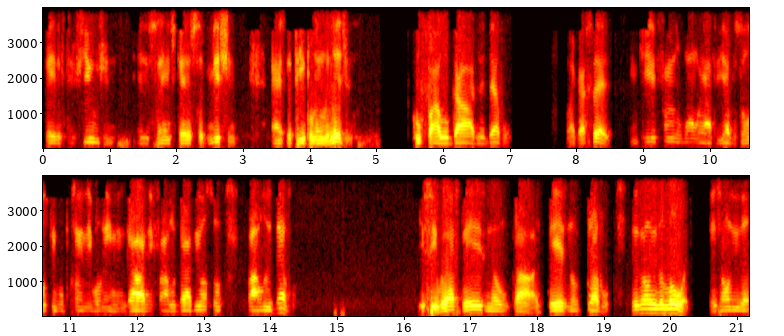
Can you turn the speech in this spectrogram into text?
state of confusion, in the same state of submission as the people in religion who follow God and the devil. Like I said, you can't follow one way without the other. So those people claim they believe in God and they follow God, they also follow the devil. You see, with us, there is no God. There is no devil. There's only the Lord. There's only the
